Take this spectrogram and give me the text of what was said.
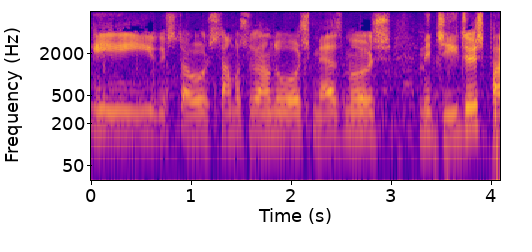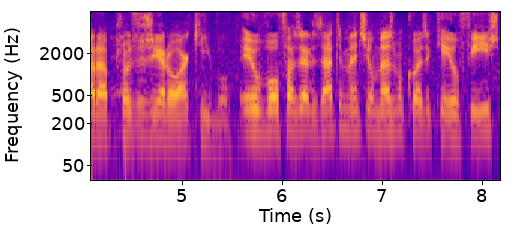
e estou, estamos usando as mesmas medidas para proteger o arquivo. Eu vou fazer exatamente a mesma coisa que eu fiz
